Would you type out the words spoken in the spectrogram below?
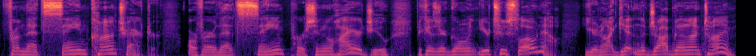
from that same contractor or for that same person who hired you because they're going, you're too slow now. You're not getting the job done on time.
